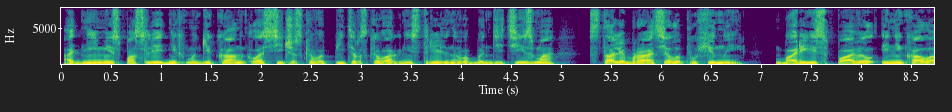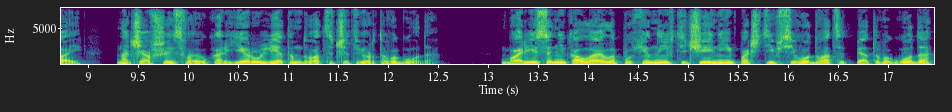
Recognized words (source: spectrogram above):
Одними из последних магикан классического питерского огнестрельного бандитизма стали братья Лопухины – Борис, Павел и Николай, начавшие свою карьеру летом 24 года. Борис и Николай Лопухины в течение почти всего 25 года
